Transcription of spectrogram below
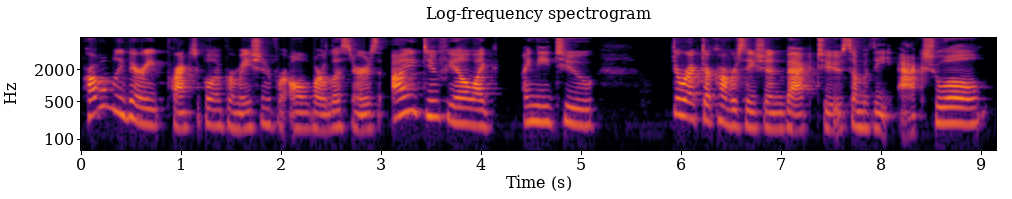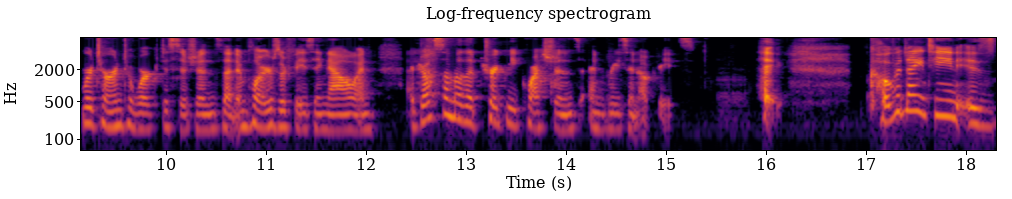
probably very practical information for all of our listeners, I do feel like I need to direct our conversation back to some of the actual return to work decisions that employers are facing now and address some of the tricky questions and recent updates. Hey, COVID-19 is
